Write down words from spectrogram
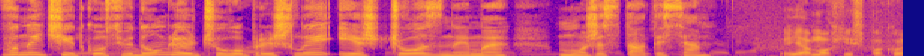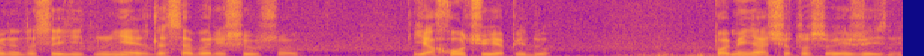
Вони чітко усвідомлюють, чого прийшли і що з ними може статися. Я мог їх спокійно досидіти, але ні, для себе вирішив, що я хочу, я піду. Поміняти щось в своїй житті.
